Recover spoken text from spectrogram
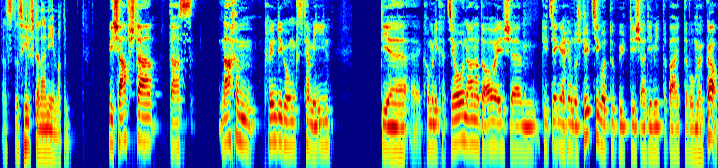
Das, das hilft dann auch niemandem. Wie schaffst du das, nach dem Kündigungstermin die äh, Kommunikation auch noch da ist, ähm, gibt es irgendwelche Unterstützung, die du bietest an die Mitarbeiter, die gehen müssen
